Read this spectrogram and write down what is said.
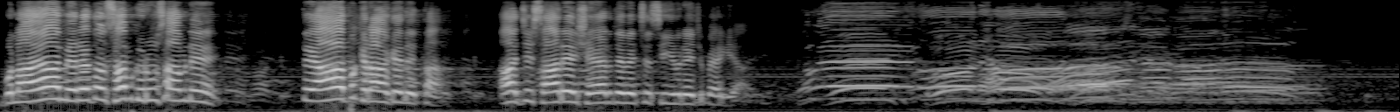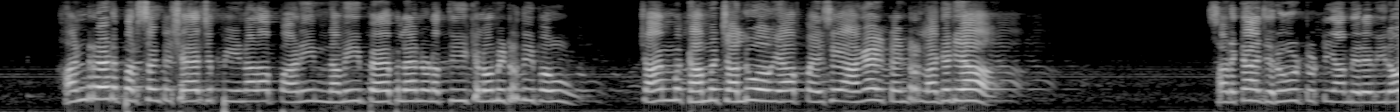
ਬੁਲਾਇਆ ਮੇਰੇ ਤੋਂ ਸਭ ਗੁਰੂ ਸਾਹਿਬ ਨੇ ਤੇ ਆਪ ਕਰਾ ਕੇ ਦਿੱਤਾ। ਅੱਜ ਸਾਰੇ ਸ਼ਹਿਰ ਦੇ ਵਿੱਚ ਸੀਵਰੇਜ ਪੈ ਗਿਆ। 100% ਸ਼ਹਿਰ 'ਚ ਪੀਣ ਵਾਲਾ ਪਾਣੀ ਨਵੀਂ ਪਾਈਪਲਾਈਨ 29 ਕਿਲੋਮੀਟਰ ਦੀ ਪਊ। ਚੰਮ ਕੰਮ ਚਾਲੂ ਹੋ ਗਿਆ, ਪੈਸੇ ਆ ਗਏ, ਟੈਂਡਰ ਲੱਗ ਗਿਆ। ਸੜਕਾਂ ਜ਼ਰੂਰ ਟੁੱਟੀਆਂ ਮੇਰੇ ਵੀਰੋ।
